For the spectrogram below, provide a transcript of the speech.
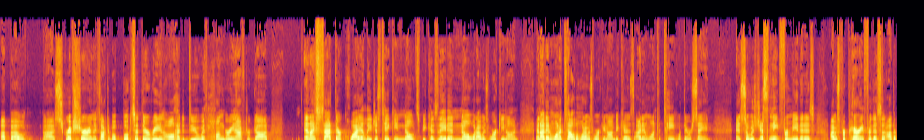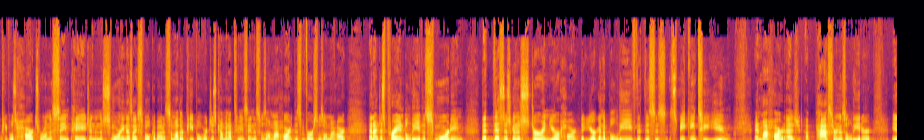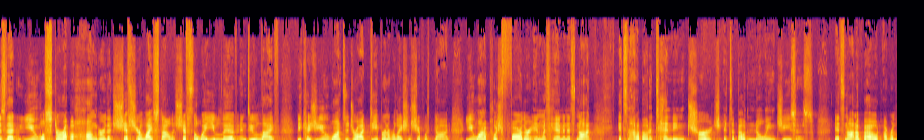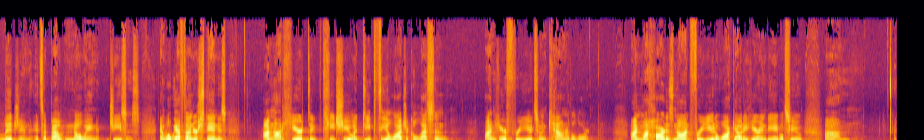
about uh, scripture and they talked about books that they're reading, all had to do with hungering after God. And I sat there quietly just taking notes because they didn't know what I was working on. And I didn't want to tell them what I was working on because I didn't want to taint what they were saying. And so it was just neat for me that as I was preparing for this, that other people's hearts were on the same page. And then this morning, as I spoke about it, some other people were just coming up to me and saying, This was on my heart. This verse was on my heart. And I just pray and believe this morning that this is going to stir in your heart, that you're going to believe that this is speaking to you. And my heart as a pastor and as a leader is that you will stir up a hunger that shifts your lifestyle, that shifts the way you live and do life, because you want to draw deeper in a relationship with God. You want to push farther in with Him. And it's not, it's not about attending church, it's about knowing Jesus. It's not about a religion, it's about knowing Jesus. And what we have to understand is I'm not here to teach you a deep theological lesson. I'm here for you to encounter the Lord. I'm, my heart is not for you to walk out of here and be able to, um,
